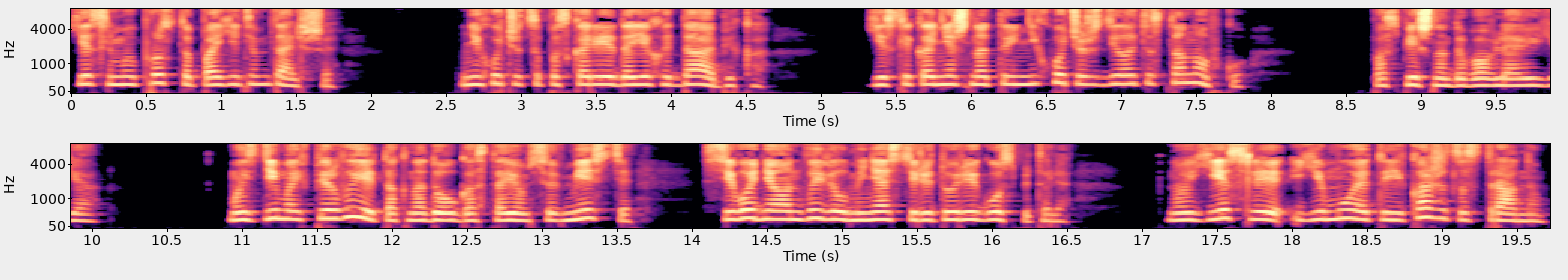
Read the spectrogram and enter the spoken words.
если мы просто поедем дальше? Мне хочется поскорее доехать до Абика. Если, конечно, ты не хочешь сделать остановку, поспешно добавляю я. Мы с Димой впервые так надолго остаемся вместе. Сегодня он вывел меня с территории госпиталя. Но если ему это и кажется странным,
